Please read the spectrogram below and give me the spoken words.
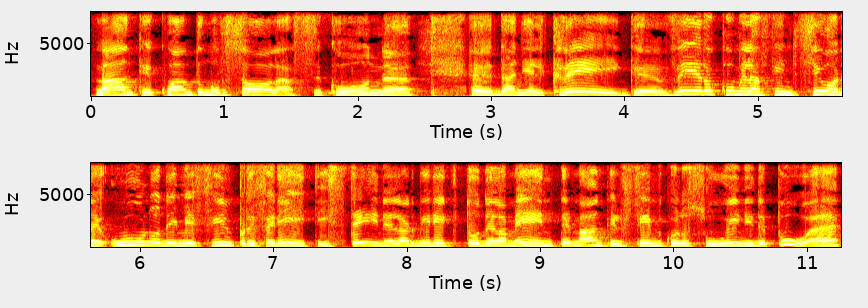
ma anche Quantum of Solace con eh, Daniel Craig, Vero come la finzione, uno dei miei film preferiti, Stay nell'arbitrio della mente, ma anche il film quello su Winnie the Pooh, eh,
